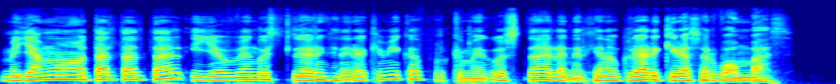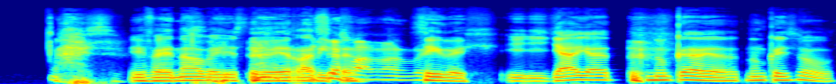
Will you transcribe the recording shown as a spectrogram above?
me llamo tal, tal, tal, y yo vengo a estudiar ingeniería química porque me gusta la energía nuclear y quiero hacer bombas. Ay, sí. Y fue, no, güey, este güey es rarito. güey. Sí, güey. Y ya, ya, nunca, nunca hizo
